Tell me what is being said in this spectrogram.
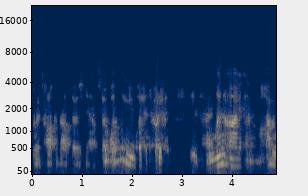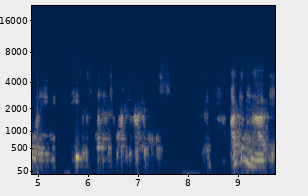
we're going to talk about those now. So one thing you want to notice is that when I am modeling these explanatory variables, okay, I can have a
